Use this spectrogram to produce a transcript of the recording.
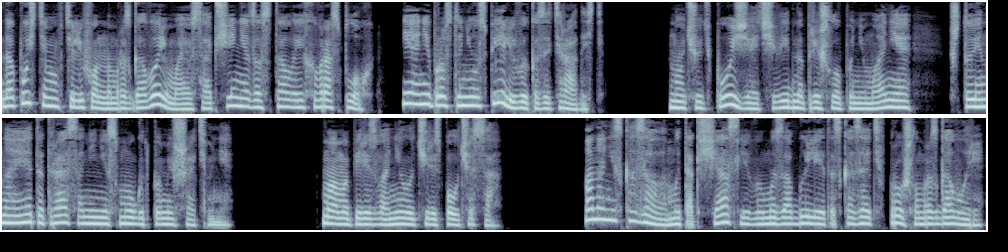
Допустим, в телефонном разговоре мое сообщение застало их врасплох, и они просто не успели выказать радость. Но чуть позже, очевидно, пришло понимание, что и на этот раз они не смогут помешать мне. Мама перезвонила через полчаса. Она не сказала «мы так счастливы, мы забыли это сказать в прошлом разговоре».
